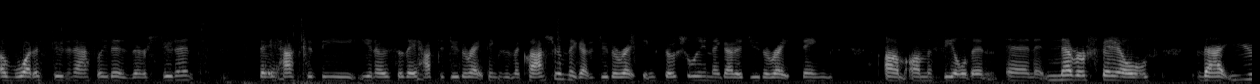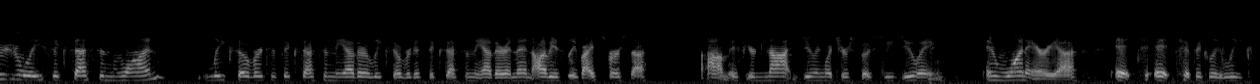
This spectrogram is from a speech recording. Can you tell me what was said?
of what a student athlete is. They're a student. They have to be, you know, so they have to do the right things in the classroom. They got to do the right things socially, and they got to do the right things um, on the field. And and it never fails that usually success in one leaks over to success in the other, leaks over to success in the other, and then obviously vice versa. Um, if you're not doing what you're supposed to be doing in one area, it it typically leaks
